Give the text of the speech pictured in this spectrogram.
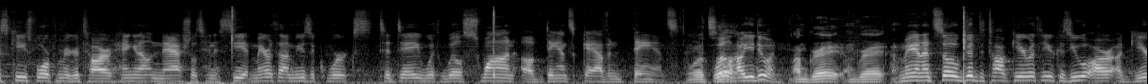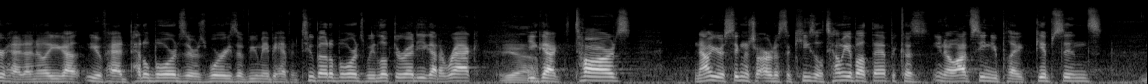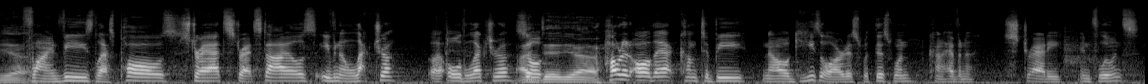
Chris Kies, for Premier Guitar, hanging out in Nashville, Tennessee at Marathon Music Works today with Will Swan of Dance Gavin Dance. What's Will, up? Will, how you doing? I'm great. I'm great. Man, it's so good to talk gear with you because you are a gearhead. I know you got you've had pedal boards. There's worries of you maybe having two pedal boards. We looked already. You got a rack. Yeah. You got guitars. Now you're a signature artist at Kiesel. Tell me about that because you know I've seen you play Gibsons, Yeah. Flying V's, Les Pauls, Strats, Strat Styles, even an Electra, uh, old Electra. I did, yeah. How did all that come to be? Now a Kiesel artist with this one, kind of having a Stratty influence.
